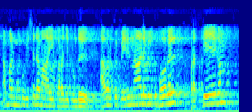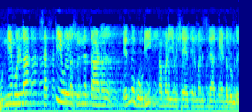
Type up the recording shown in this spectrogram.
നമ്മൾ മുമ്പ് വിശദമായി പറഞ്ഞിട്ടുണ്ട്. അവർക്ക് പെരുന്നാളുകൾക്ക് പോകൽ പ്രത്യേകം പുണ്യമുള്ള ശക്തിയുള്ള സുന്നത്താണ് എന്നുകൂടി നമ്മൾ ഈ വിഷയത്തിൽ മനസ്സിലാക്കേണ്ടതുണ്ട്.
